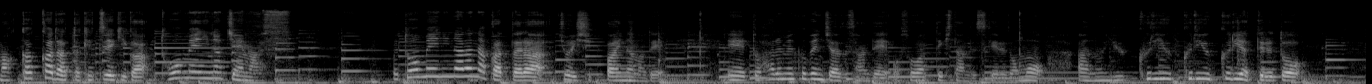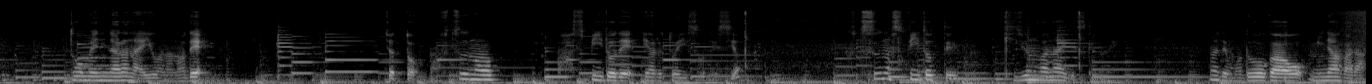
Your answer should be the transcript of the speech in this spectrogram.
真っ赤っかだった血液が透明になっちゃいます。これ透明にならなかったらちょい失敗なのでえーと、ハルメクベンチャーズさんで教わってきたんですけれどもあのゆっくりゆっくりゆっくりやってると透明にならないようなのでちょっと、まあ、普通のスピードでやるといいそうですよ。普通のスピードって基準がないですけどね。まあでも動画を見ながらや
